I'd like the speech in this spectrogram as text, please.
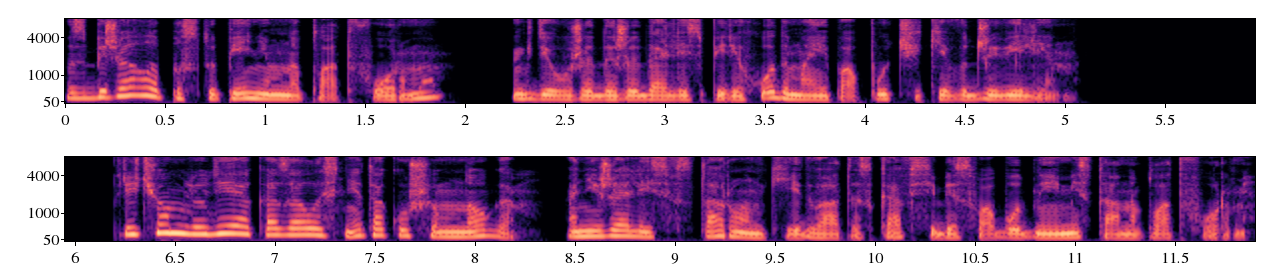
Сбежала по ступеням на платформу, где уже дожидались перехода мои попутчики в Джавелин. Причем людей оказалось не так уж и много, они жались в сторонке, едва отыскав себе свободные места на платформе,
